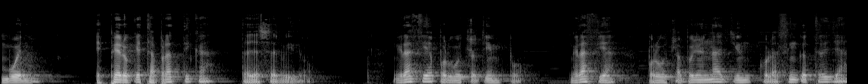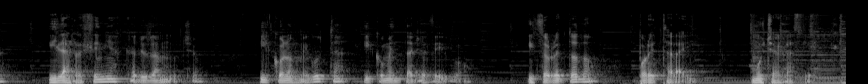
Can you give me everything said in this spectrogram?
Bueno, espero que esta práctica te haya servido. Gracias por vuestro tiempo. Gracias por vuestro apoyo en iTunes con las 5 estrellas y las reseñas que ayudan mucho, y con los me gusta y comentarios de Ivo. y sobre todo por estar ahí. Muchas gracias.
